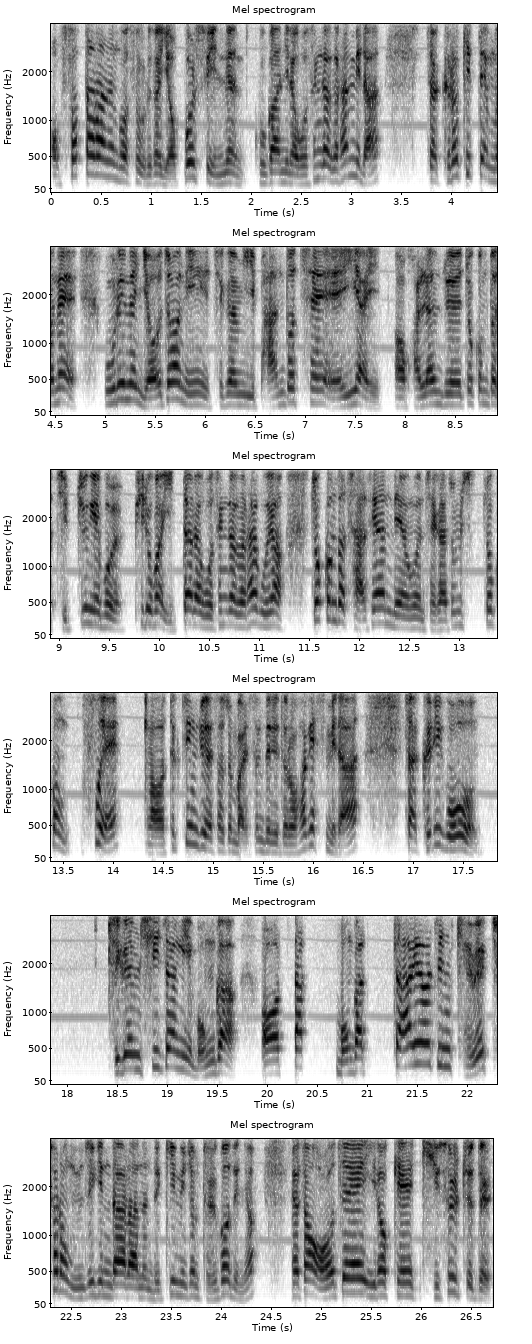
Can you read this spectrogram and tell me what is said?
없었다라는 것을 우리가 엿볼 수 있는 구간이라고 생각을 합니다. 자 그렇기 때문에 우리는 여전히 지금 이 반도체 AI 어, 관련주에 조금 더 집중해 볼 필요가 있다라고 생각을 하고요. 조금 더 자세한 내용은 제가 좀 조금 후에 어, 특징주에서 좀 말씀드리도록 하겠습니다. 자 그리고 지금 시장이 뭔가 어, 딱 뭔가 짜여진 계획처럼 움직인다라는 느낌이 좀 들거든요. 그래서 어제 이렇게 기술주들,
